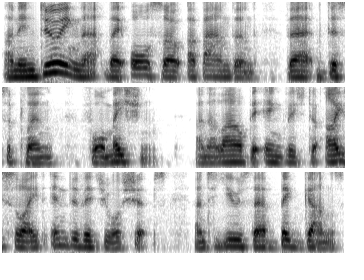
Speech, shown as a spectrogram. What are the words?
And in doing that, they also abandoned their discipline formation and allowed the English to isolate individual ships and to use their big guns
